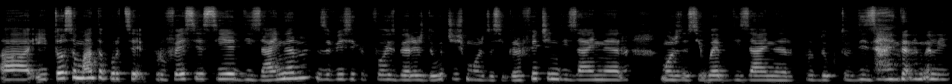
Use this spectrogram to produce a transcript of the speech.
А, и то самата професия си е дизайнер, зависи какво избереш да учиш. Може да си графичен дизайнер, може да си веб дизайнер, продуктов дизайнер, нали?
